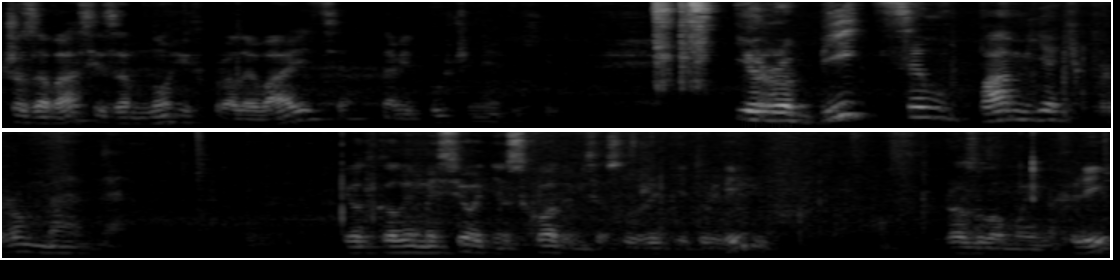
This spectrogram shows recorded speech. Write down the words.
що за вас і за многих проливається на відпущення гріхів. І робіть це в пам'ять про мене. І от коли ми сьогодні сходимося служити літургію, розломуємо хліб,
